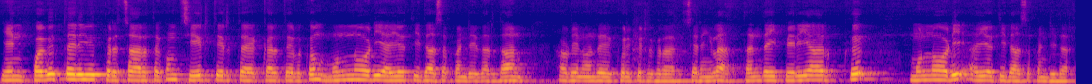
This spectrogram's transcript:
என் பகுத்தறிவு பிரச்சாரத்துக்கும் சீர்திருத்த கருத்துகளுக்கும் முன்னோடி அயோத்திதாச பண்டிதர் தான் அப்படின்னு வந்து குறிப்பிட்டிருக்கிறார். சரிங்களா? தந்தை பெரியாருக்கு முன்னோடி அயோத்திதாச பண்டிதர்.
